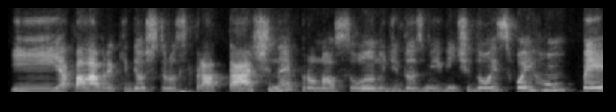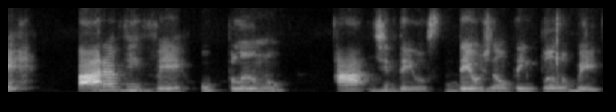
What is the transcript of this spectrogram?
E a palavra que Deus trouxe para a Tati, né, para o nosso ano de 2022, foi romper para viver o plano A de Deus. Deus não tem plano B.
